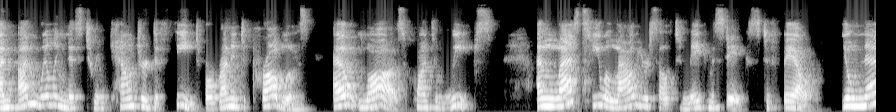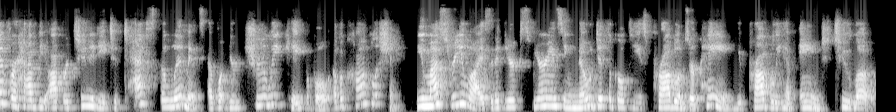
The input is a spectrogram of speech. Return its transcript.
An unwillingness to encounter defeat or run into problems outlaws quantum leaps. Unless you allow yourself to make mistakes, to fail, you'll never have the opportunity to test the limits of what you're truly capable of accomplishing. You must realize that if you're experiencing no difficulties, problems, or pain, you probably have aimed too low.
